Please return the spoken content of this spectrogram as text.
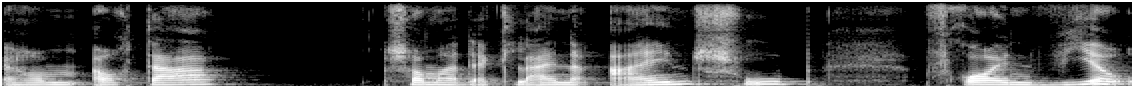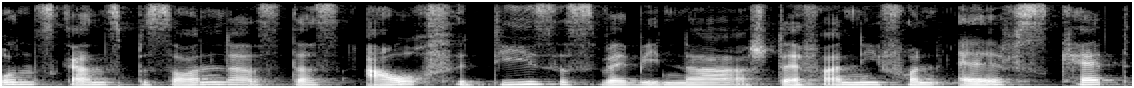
Ähm, auch da schon mal der kleine Einschub. Freuen wir uns ganz besonders, dass auch für dieses Webinar Stefanie von Elfscat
